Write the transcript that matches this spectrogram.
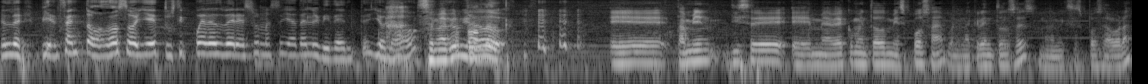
El de, piensa en todos, oye, tú sí puedes ver eso más allá de lo evidente, yo no. Se me había olvidado. Eh, también dice, eh, me había comentado mi esposa, bueno, en aquel entonces, mi ex esposa ahora,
